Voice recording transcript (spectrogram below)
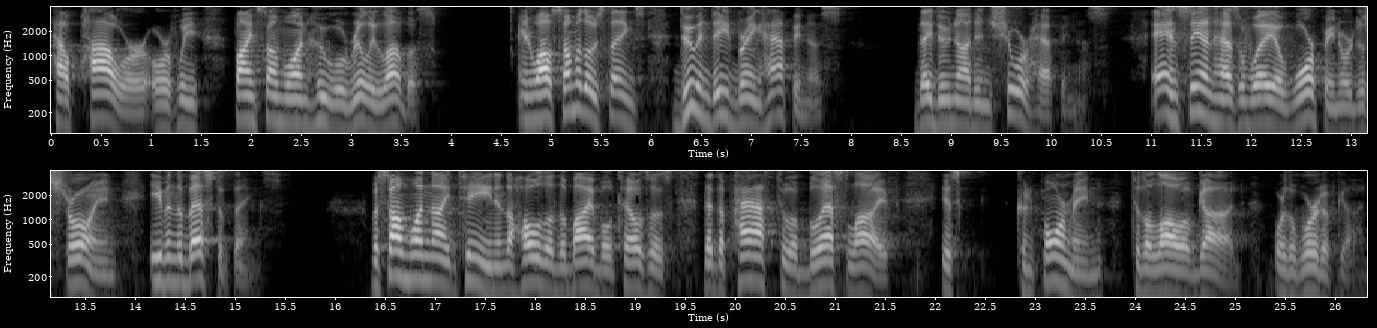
have power, or if we find someone who will really love us. And while some of those things do indeed bring happiness, they do not ensure happiness. And sin has a way of warping or destroying even the best of things. But Psalm 119 and the whole of the Bible tells us that the path to a blessed life is conforming to the law of God or the Word of God.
